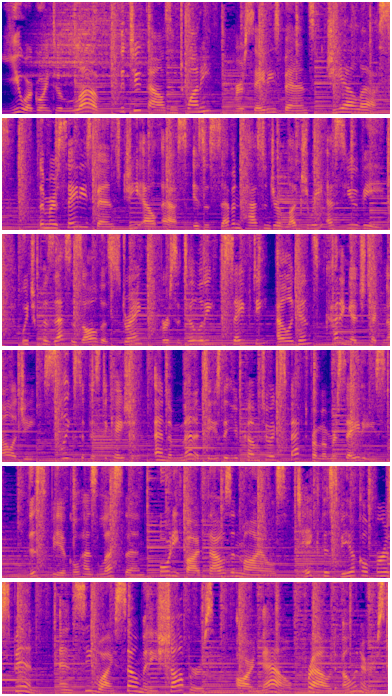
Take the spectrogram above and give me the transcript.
You are going to love the 2020 Mercedes-Benz GLS. The Mercedes-Benz GLS is a seven-passenger luxury SUV which possesses all the strength, versatility, safety, elegance, cutting-edge technology, sleek sophistication, and amenities that you've come to expect from a Mercedes. This vehicle has less than 45,000 miles. Take this vehicle for a spin and see why so many shoppers are now proud owners.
